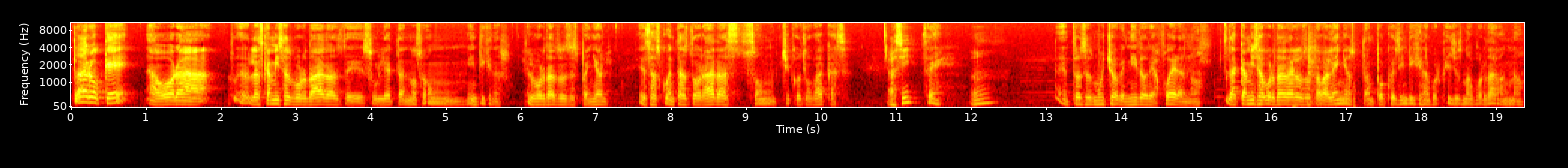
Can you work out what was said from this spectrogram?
Claro que ahora las camisas bordadas de Zuleta no son indígenas, el bordado es español. Esas cuentas doradas son checoslovacas. ¿Ah, sí? Sí. Ah. Entonces mucho ha venido de afuera, ¿no? La camisa bordada de los otavaleños tampoco es indígena porque ellos no bordaban, ¿no?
